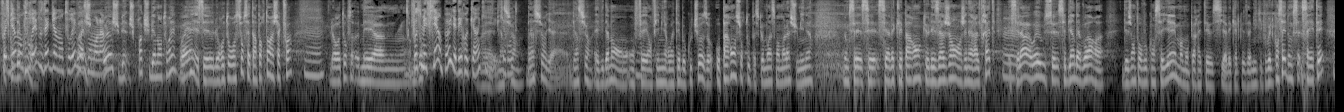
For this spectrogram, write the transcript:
Faut être bien entouré. Vous êtes bien entouré, vous, ouais, à ce moment-là ouais, je suis bien. Je crois que je suis bien entouré. Ouais. Et c'est le retour aux sources est important à chaque fois. Mm. Le retour. Mais euh, faut se méfier un peu. Il y a des requins qui, bien qui sûr, bien sûr. Il y a, bien sûr. Évidemment, on, on fait, on fait miroiter beaucoup de choses aux, aux, parents surtout, parce que moi, à ce moment-là, je suis mineur. Donc c'est avec les parents que les agents en général traitent. Mm. Et c'est là, ouais, où c'est bien d'avoir euh, des gens pour vous conseiller. Moi, mon père était aussi avec quelques amis qui pouvaient le conseiller, donc ça, ça a été. Mm.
